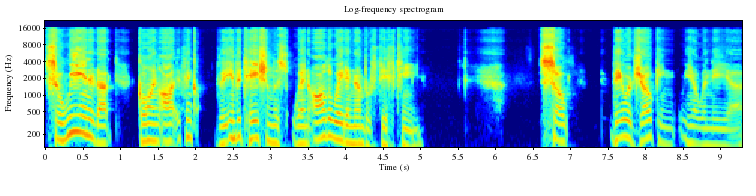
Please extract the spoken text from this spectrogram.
So we ended up going, I think the invitation list went all the way to number 15. So they were joking, you know, when the uh,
